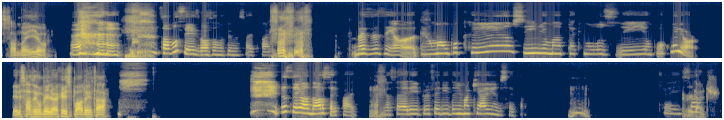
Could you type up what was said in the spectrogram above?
Sua mãe e eu. Só vocês gostam do filme sci-fi. Mas assim, tem uma um pouquinho assim de uma tecnologia um pouco melhor. Eles fazem o melhor que eles podem, tá? Eu sei, eu adoro sci-fi. Hum. Minha série preferida de maquiagem do sci-fi. Hum, é verdade.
